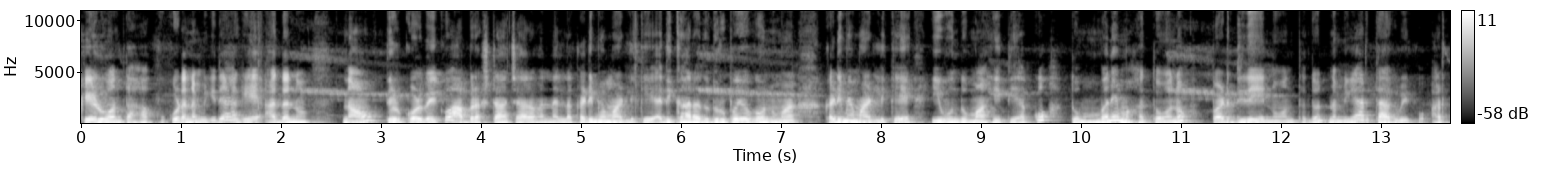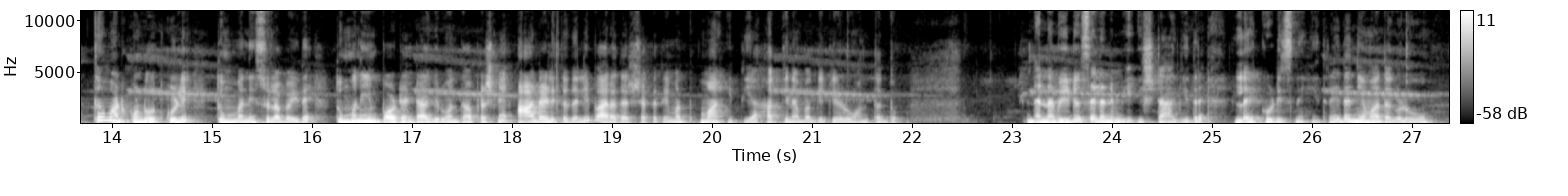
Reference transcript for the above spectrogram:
ಕೇಳುವಂಥ ಹಕ್ಕು ಕೂಡ ನಮಗಿದೆ. ಹಾಗೆ ಅದನ್ನು ನಾವು ತಿಳ್ಕೊಳ್ಬೇಕು. ಆ ಭ್ರಷ್ಟಾಚಾರವನ್ನೆಲ್ಲ ಕಡಿಮೆ ಮಾಡಲಿಕ್ಕೆ, ಅಧಿಕಾರದ ದುರುಪಯೋಗವನ್ನು ಮಾ, ಕಡಿಮೆ ಮಾಡಲಿಕ್ಕೆ ಈ ಒಂದು ಮಾಹಿತಿ ಹಕ್ಕು ತುಂಬಾ ಮಹತ್ವವನ್ನು ಪಡೆದಿದೆ ಎನ್ನುವಂಥದ್ದು ನಮಗೆ ಅರ್ಥ ಆಗಬೇಕು. ಅರ್ಥ ಮಾಡ್ಕೊಂಡು ಓದ್ಕೊಳ್ಳಿ ತುಂಬಾ ಸುಲಭ ಇದೆ. ತುಂಬಾ ಇಂಪಾರ್ಟೆಂಟ್ ಆಗಿರುವಂತಹ ಪ್ರಶ್ನೆ ಆಡಳಿತದಲ್ಲಿ ಪಾರದರ್ಶಕತೆ ಮತ್ತು ಮಾಹಿತಿಯ ಹಕ್ಕಿನ ಬಗ್ಗೆ ಕೇಳುವಂಥದ್ದು. ನನ್ನ ವೀಡಿಯೋಸ್ ಎಲ್ಲ ನಿಮಗೆ ಇಷ್ಟ ಆಗಿದ್ದರೆ ಲೈಕ್ ಕೊಡಿ ಸ್ನೇಹಿತರೆ. ಧನ್ಯವಾದಗಳು.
